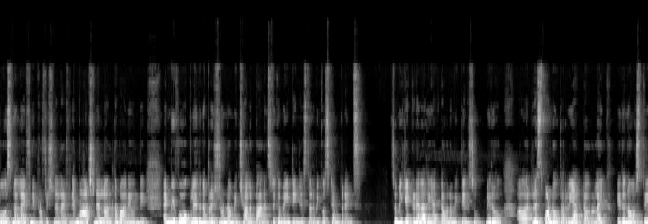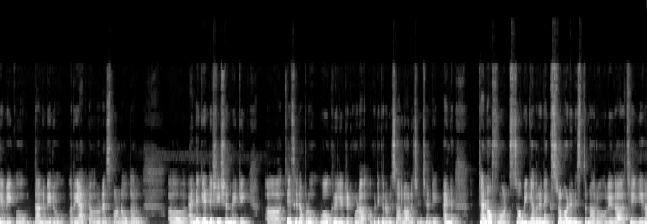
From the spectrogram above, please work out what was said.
పర్సనల్ లైఫ్ని ప్రొఫెషనల్ లైఫ్ని. మార్చి నెలలో అంతా బాగానే ఉంది. అండ్ మీ వర్క్లో ఏదైనా ప్రెషర్ ఉన్నా మీరు చాలా బ్యాలెన్స్డ్గా మెయింటైన్ చేస్తారు బికాస్ టెంపరెన్స్. సో మీకు ఎక్కడ ఎలా రియాక్ట్ అవ్వాలో మీకు తెలుసు. మీరు రెస్పాండ్ అవుతారు. రియాక్ట్ అవ్వరు. లైక్ ఏదైనా వస్తే మీకు దాన్ని మీరు రియాక్ట్ అవ్వరు రెస్పాండ్ అవుతారు. అండ్ అగైన్ డెసిషన్ మేకింగ్ చేసేటప్పుడు వర్క్ రిలేటెడ్ కూడా ఒకటికి రెండు సార్లు ఆలోచించండి. And ten of wands so మీకు ఎవరైనా ఎక్స్ట్రా బర్డెన్ ఇస్తున్నారు లేదా చెయ్యిన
